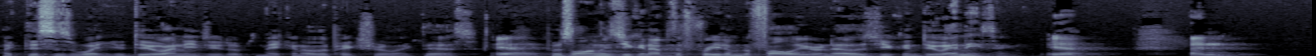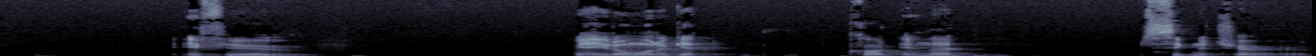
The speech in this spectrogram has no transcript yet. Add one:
like, this is what you do. I need you to make another picture like this. Yeah. But as long as you can have the freedom to follow your nose, you can do anything. Yeah, and if you, yeah, you don't want to get caught in that signature,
